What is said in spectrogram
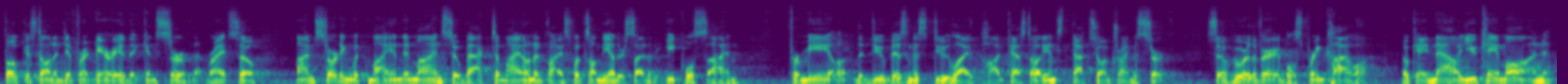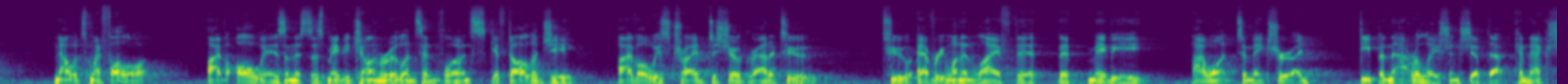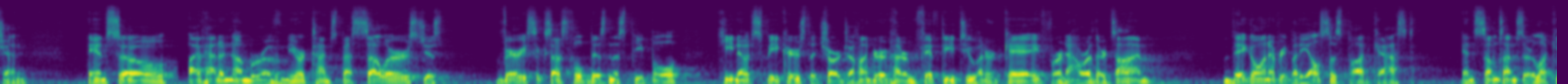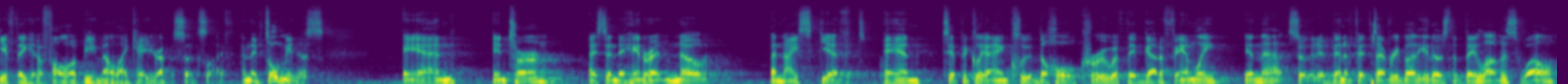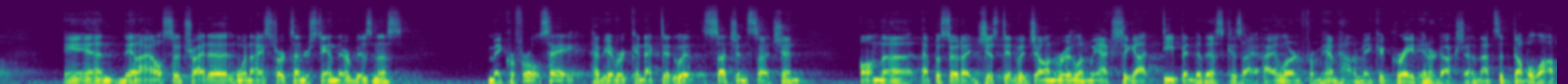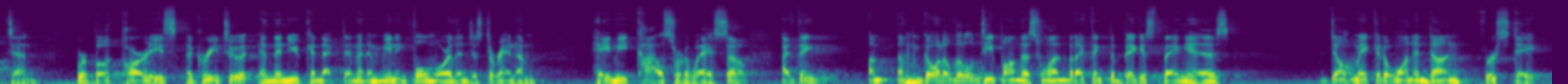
focused on a different area that can serve them, right? So I'm starting with my end in mind. So back to my own advice, what's on the other side of the equal sign? For me, uh, the Do Business, Do Life podcast audience, that's who I'm trying to serve. So who are the variables? Bring Kyle on. Okay, now you came on. Now what's my follow up? I've always, and this is maybe John Ruhlin's influence, giftology, I've always tried to show gratitude to everyone in life that that maybe I want to make sure I deepen that relationship, that connection. And so I've had a number of New York Times bestsellers, just very successful business people, keynote speakers that charge 100, 150, 200K for an hour of their time. They go on everybody else's podcast. And sometimes they're lucky if they get a follow up email like, hey, your episode's live. And they've told me this. And in turn, I send a handwritten note a nice gift. And typically I include the whole crew if they've got a family in that so that it benefits everybody, those that they love as well. And then I also try to, when I start to understand their business, make referrals. Hey, have you ever connected with such and such? And on the episode I just did with John Ruhlin, we actually got deep into this because I, I learned from him how to make a great introduction. And that's a double opt in where both parties agree to it and then you connect them in a meaningful, more than just a random hey, meet Kyle sort of way. So I think I'm, I'm going a little deep on this one, but I think the biggest thing is don't make it a one and done first date.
